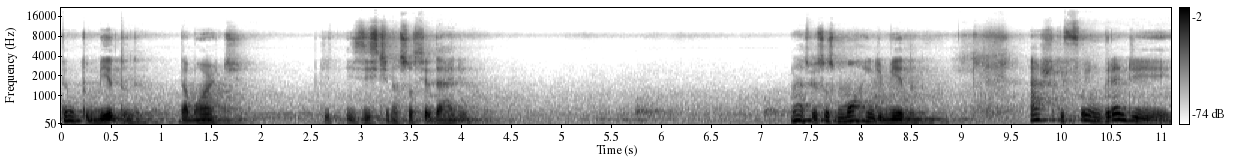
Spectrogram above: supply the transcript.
tanto medo né, da morte que existe na sociedade. Não, as pessoas morrem de medo. Acho que foi um grande,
